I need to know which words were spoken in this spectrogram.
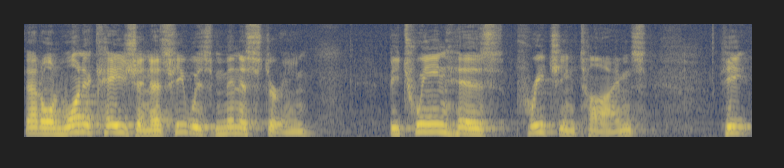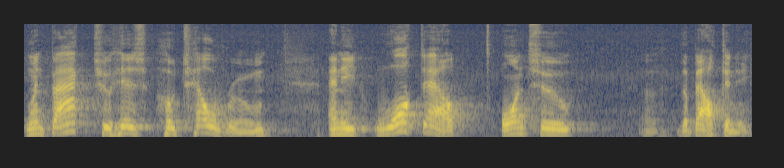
that on one occasion, as he was ministering, between his preaching times, he went back to his hotel room and he walked out onto uh, the balcony.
